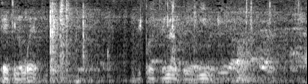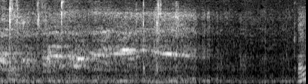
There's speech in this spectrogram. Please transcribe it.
taken away because they're not being used. Okay?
